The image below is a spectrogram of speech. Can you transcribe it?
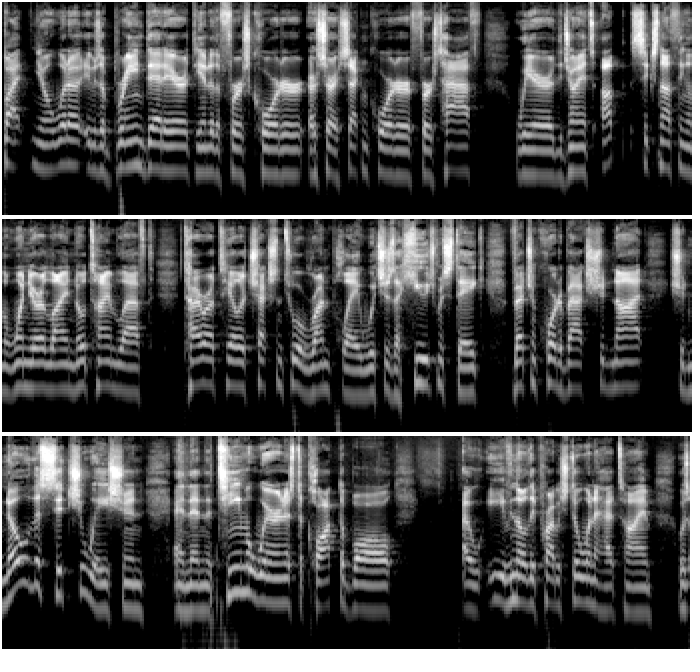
But you know what? A, it was a brain dead air at the end of the first quarter, or sorry, second quarter, first half, where the Giants up six nothing on the one yard line, no time left. Tyrod Taylor checks into a run play, which is a huge mistake. Veteran quarterbacks should not should know the situation, and then the team awareness to clock the ball. Uh, even though they probably still went ahead time, was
